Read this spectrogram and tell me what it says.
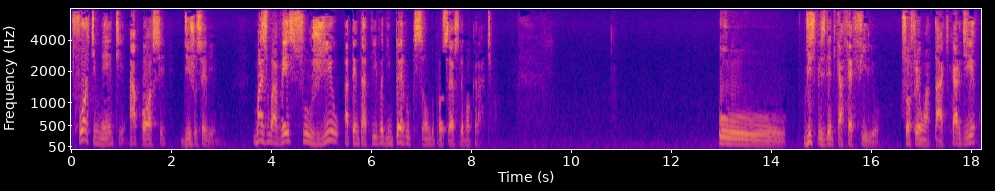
fortemente à posse de Juscelino. Mais uma vez surgiu a tentativa de interrupção do processo democrático. O vice-presidente Café Filho sofreu um ataque cardíaco,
